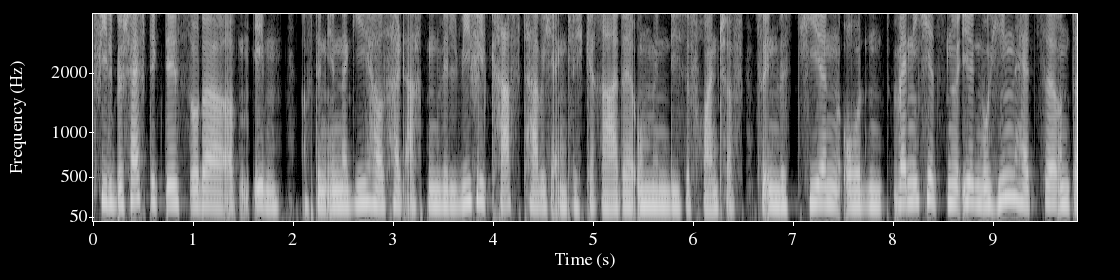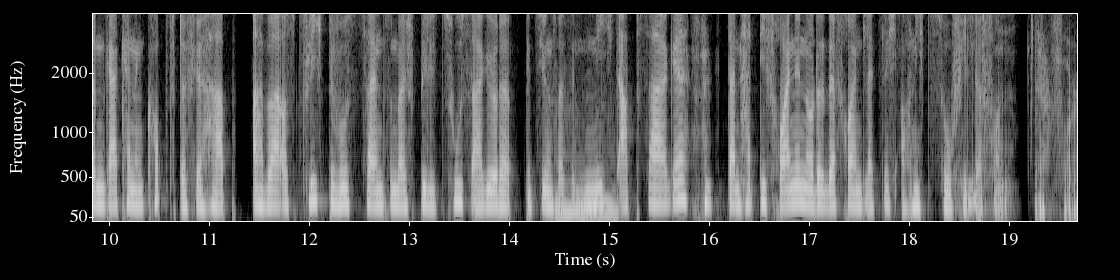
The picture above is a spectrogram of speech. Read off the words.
viel beschäftigt ist oder eben auf den Energiehaushalt achten will, wie viel Kraft habe ich eigentlich gerade, um in diese Freundschaft zu investieren. Und wenn ich jetzt nur irgendwo hinhetze und dann gar keinen Kopf dafür habe, aber aus Pflichtbewusstsein zum Beispiel zusage oder beziehungsweise mhm. nicht absage, dann hat die Freundin oder der Freund letztlich auch nicht so viel davon. Ja, voll.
